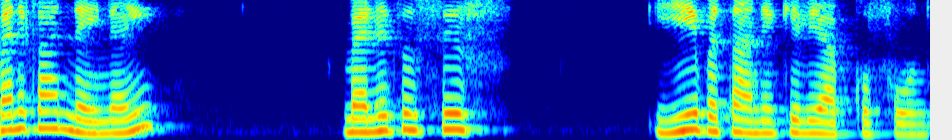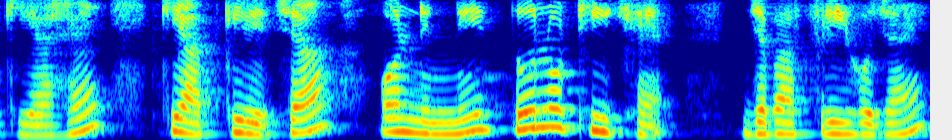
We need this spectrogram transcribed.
मैंने कहा, नहीं नहीं, मैंने तो सिर्फ़ ये बताने के लिए आपको फ़ोन किया है कि आपकी ऋचा और निन्नी दोनों ठीक हैं। जब आप फ्री हो जाएँ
